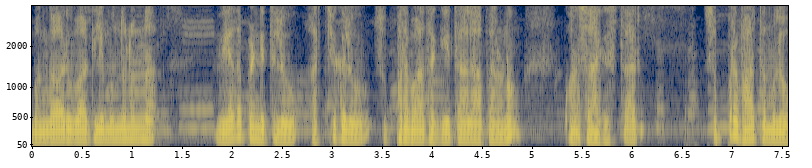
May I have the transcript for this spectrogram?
బంగారు వాకిలి ముందునున్న వేద పండితులు అర్చకులు సుప్రభాత గీతాలాపనను కొనసాగిస్తారు. సుప్రభాతంలో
